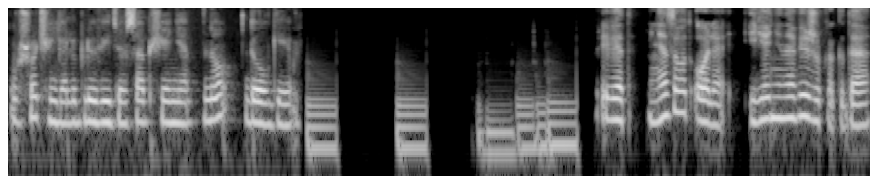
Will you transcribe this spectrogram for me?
Уж очень я люблю видеосообщения, но долгие. Привет, меня зовут Оля, и я ненавижу, когда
